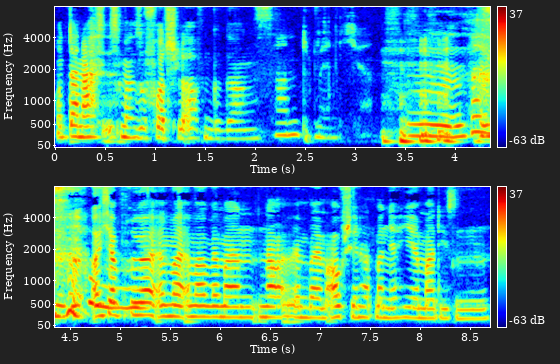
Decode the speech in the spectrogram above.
und danach ist man sofort schlafen gegangen. Sandmännchen. Aber ich habe früher immer, immer, wenn man na, wenn beim Aufstehen hat man ja hier immer diesen.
